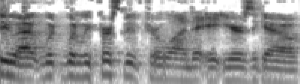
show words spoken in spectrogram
to, uh, when we first moved to Rwanda eight years ago,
